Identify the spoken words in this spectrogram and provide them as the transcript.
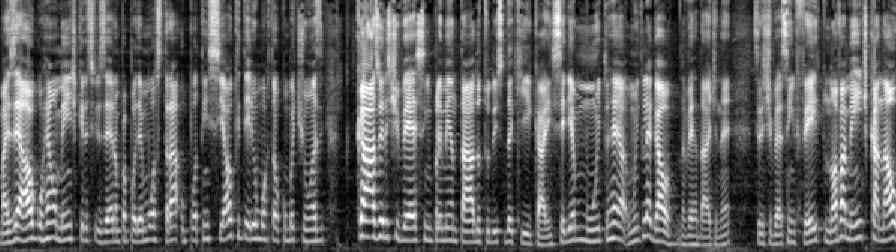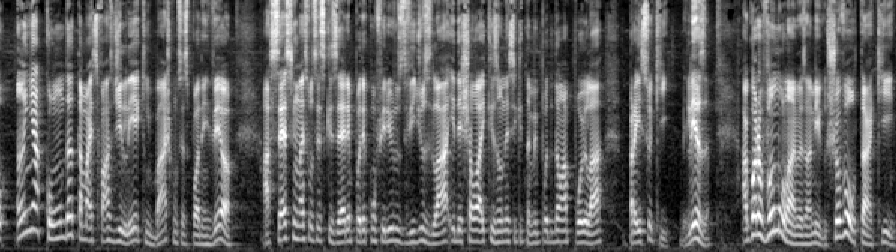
mas é algo realmente que eles fizeram para poder mostrar o potencial que teria o Mortal Kombat 11 caso eles tivessem implementado tudo isso daqui, cara. E seria muito, muito legal, na verdade, né? Se eles tivessem feito. Novamente, canal Anaconda, tá mais fácil de ler aqui embaixo, como vocês podem ver, ó. Acessem lá se vocês quiserem poder conferir os vídeos lá e deixar o likezão nesse aqui também, poder dar um apoio lá pra isso aqui, beleza? Agora vamos lá, meus amigos. Deixa eu voltar aqui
